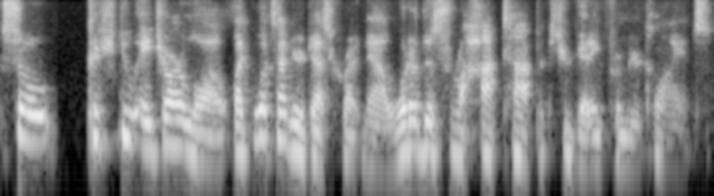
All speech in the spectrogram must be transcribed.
so could you do HR law? Like what's on your desk right now? What are the sort of hot topics you're getting from your clients?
